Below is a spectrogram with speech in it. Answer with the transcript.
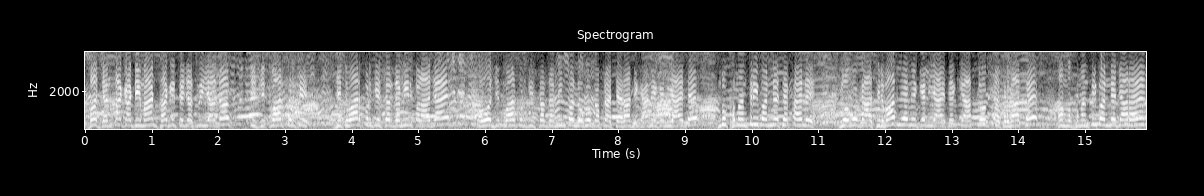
बस जनता का डिमांड था कि तेजस्वी यादव की जितवारपुर की जितवारपुर की सरजमीन पर आ जाए। तो वो जितवारपुर की सरजमीन पर लोगों को अपना चेहरा दिखाने के लिए आए थे। मुख्यमंत्री बनने से पहले लोगों का आशीर्वाद लेने के लिए आए थे कि आप लोग के आशीर्वाद से हम मुख्यमंत्री बनने जा रहे हैं।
